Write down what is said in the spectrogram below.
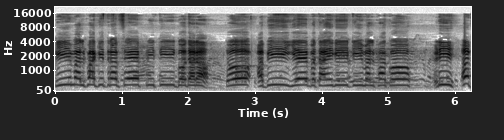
टीम अल्फ़ा की तरफ़ से प्रीति गोदारा। तो अभी ये बताएगी टीम अल्फ़ा को रेडी अब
